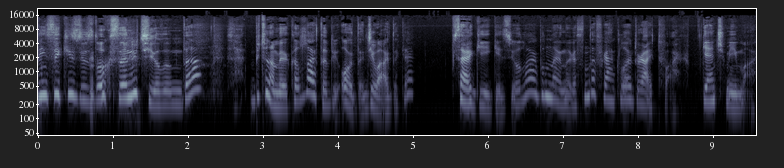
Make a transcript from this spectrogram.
1893 yılında bütün Amerikalılar tabii orada civardaki sergiyi geziyorlar. Bunların arasında Frank Lloyd Wright var. Genç mimar.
